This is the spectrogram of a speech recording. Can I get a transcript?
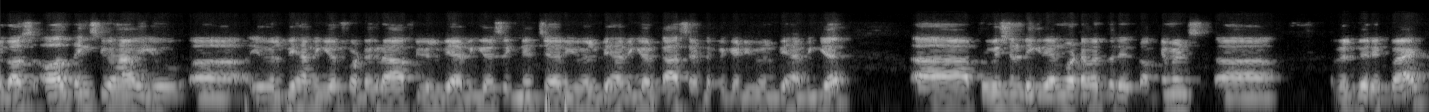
Because all things you have, you uh, you will be having your photograph, you will be having your signature, you will be having your caste certificate, you will be having your uh, provisional degree, and whatever the documents uh, will be required,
